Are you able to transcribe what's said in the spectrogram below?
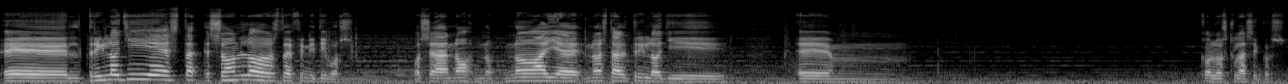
El Trilogy está- son los definitivos. O sea, no, no, no hay. eh, no está el Trilogy. em, con los clásicos.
